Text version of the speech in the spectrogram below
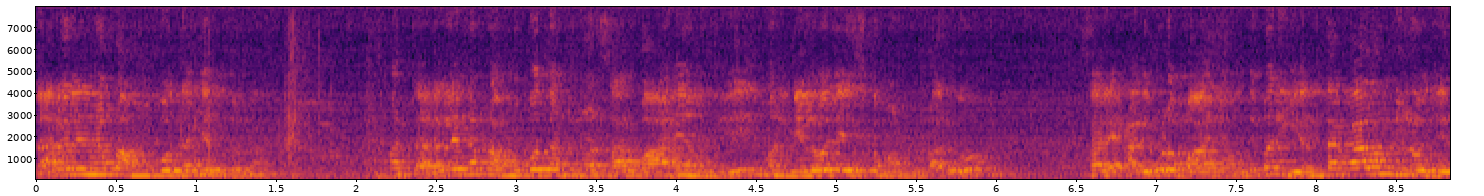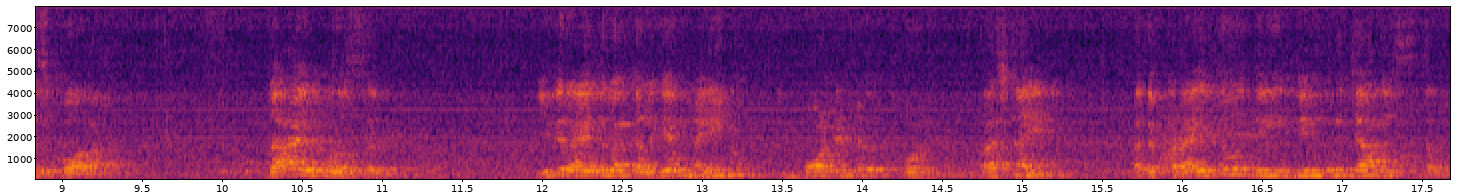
ధర లేనప్పుడు అమ్ముకోవద్దని చెప్తున్నా. మరి ధర లేనప్పుడు అమ్ముకోవద్దు అంటున్నారు. సార్ బాగానే ఉంది. మళ్ళీ నిల్వ చేసుకోమంటున్నారు. సరే అది కూడా బాగానే ఉంది. మరి ఎంతకాలం నిల్వ చేసుకోవాలా? ధర ఎప్పుడు వస్తుంది? ఇది రైతులకు కలిగే మెయిన్ ఇంపార్టెంట్ ప్రశ్న ఇది. ప్రతి ఒక్క రైతు దీని దీని గురించి ఆలోచిస్తారు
